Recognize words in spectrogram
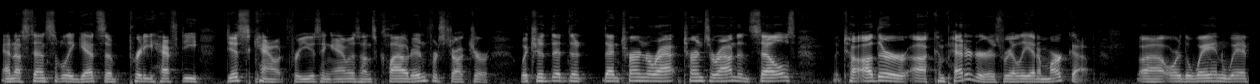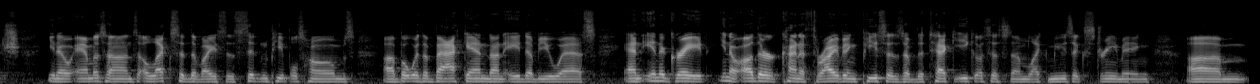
and ostensibly gets a pretty hefty discount for using amazon's cloud infrastructure which then, then turn around, turns around and sells to other uh, competitors really at a markup uh, or the way in which you know Amazon's Alexa devices sit in people's homes, uh, but with a back end on AWS, and integrate you know other kind of thriving pieces of the tech ecosystem like music streaming, um,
